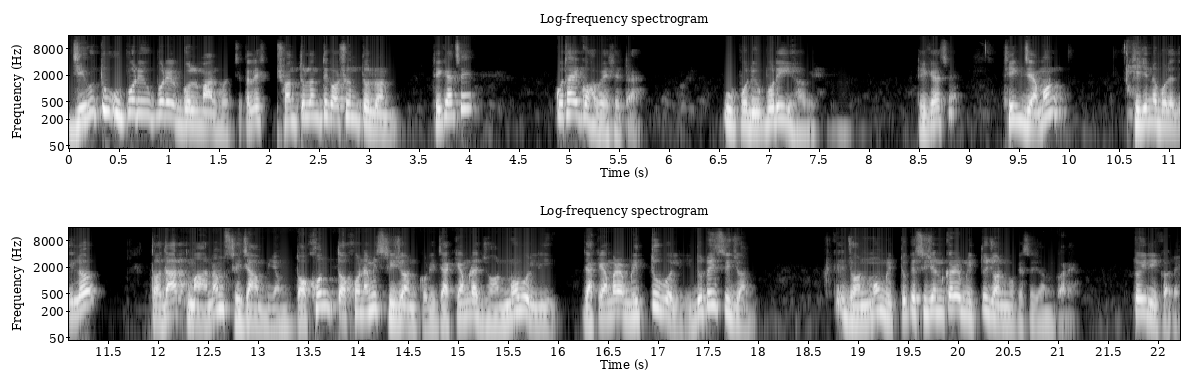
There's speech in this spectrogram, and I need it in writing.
যেহেতু উপরে উপরে গোলমাল হচ্ছে, তাহলে সন্তুলন থেকে অসন্তুলন, ঠিক আছে? কোথায় হবে সেটা? উপরে উপরেই হবে। ঠিক আছে? ঠিক যেমন সেই জন্য বলে দিল? তদাত্মানম সৃজাম্যম। তখন তখন আমি সৃজন করি, যাকে আমরা জন্ম বলি, যাকে আমরা মৃত্যু বলি দুটোই সৃজন। জন্ম মৃত্যুকে সৃজন করে, মৃত্যু জন্মকে সৃজন করে, তৈরি করে।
